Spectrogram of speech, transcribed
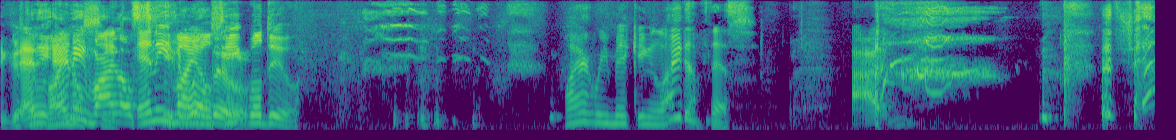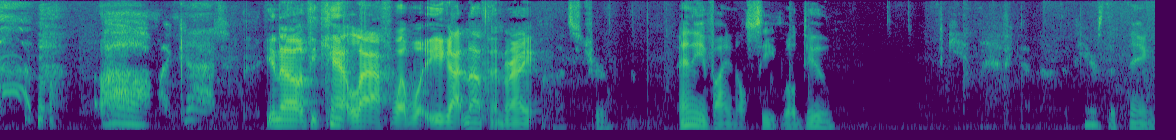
Just any any vinyl seat, any vinyl will seat will do. Why are we making light of this? It's just- oh my god, You know, if you can't laugh, what, what you got nothing, right? that's true. Any vinyl seat will do. If you can't laugh, you got nothing. Here's the thing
